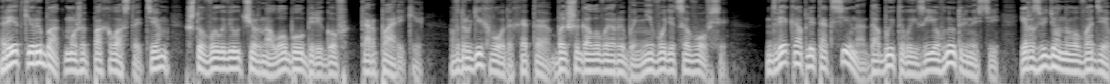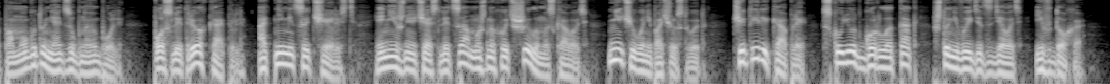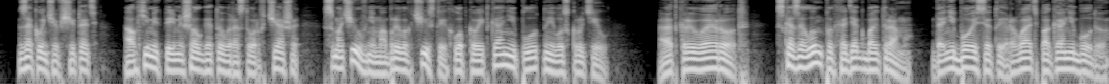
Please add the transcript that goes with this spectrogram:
Редкий рыбак может похвастать тем, что выловил чернолоба у берегов Карпарики. В других водах эта большеголовая рыба не водится вовсе — Две капли токсина, добытого из ее внутренностей и разведенного в воде, помогут унять зубную боль. После трех капель отнимется челюсть, и нижнюю часть лица можно хоть шилом исколоть, ничего не почувствуют. Четыре капли скуют горло так, что не выйдет сделать и вдоха. Закончив считать, алхимик перемешал готовый раствор в чаше, смочил в нем обрывок чистой хлопковой ткани и плотно его скрутил. «Открывай рот», — сказал он, подходя к Бальтраму. «Да не бойся ты, рвать пока не буду».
